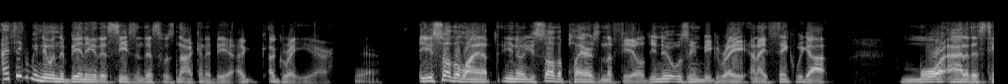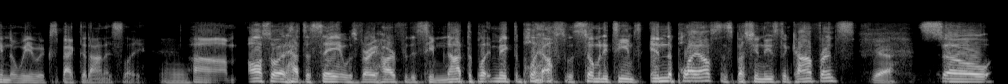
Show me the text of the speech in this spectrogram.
I think we knew in the beginning of the season this was not going to be a, a great year. Yeah. You saw the lineup, you know, you saw the players in the field. You knew it was going to be great, and I think we got more out of this team than we expected, honestly. Mm-hmm. Um, also, I'd have to say it was very hard for this team not to play, make the playoffs with so many teams in the playoffs, especially in the Eastern Conference. Yeah. So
